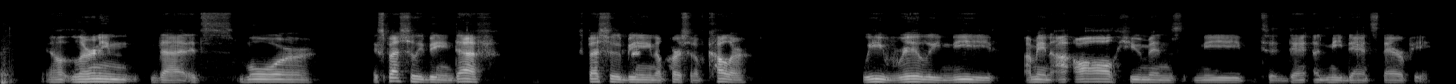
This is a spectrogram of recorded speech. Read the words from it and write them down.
you know, learning that it's more, especially being deaf, especially being a person of color, we really need. I mean, all humans need to dan- uh, need dance therapy.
